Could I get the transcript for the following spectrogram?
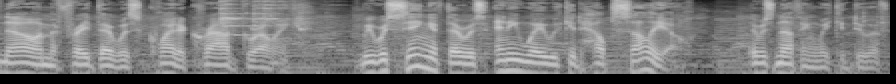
No, I'm afraid there was quite a crowd growing. We were seeing if there was any way we could help Sulio. There was nothing we could do if.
